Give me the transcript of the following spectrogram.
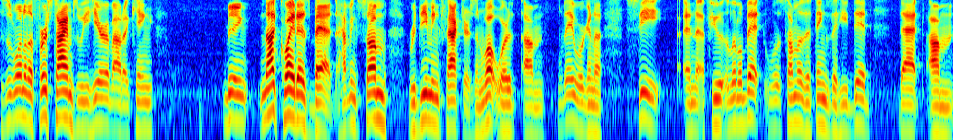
this is one of the first times we hear about a king being not quite as bad, having some redeeming factors. And what were um, they? We're gonna see in a few a little bit some of the things that he did that um,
